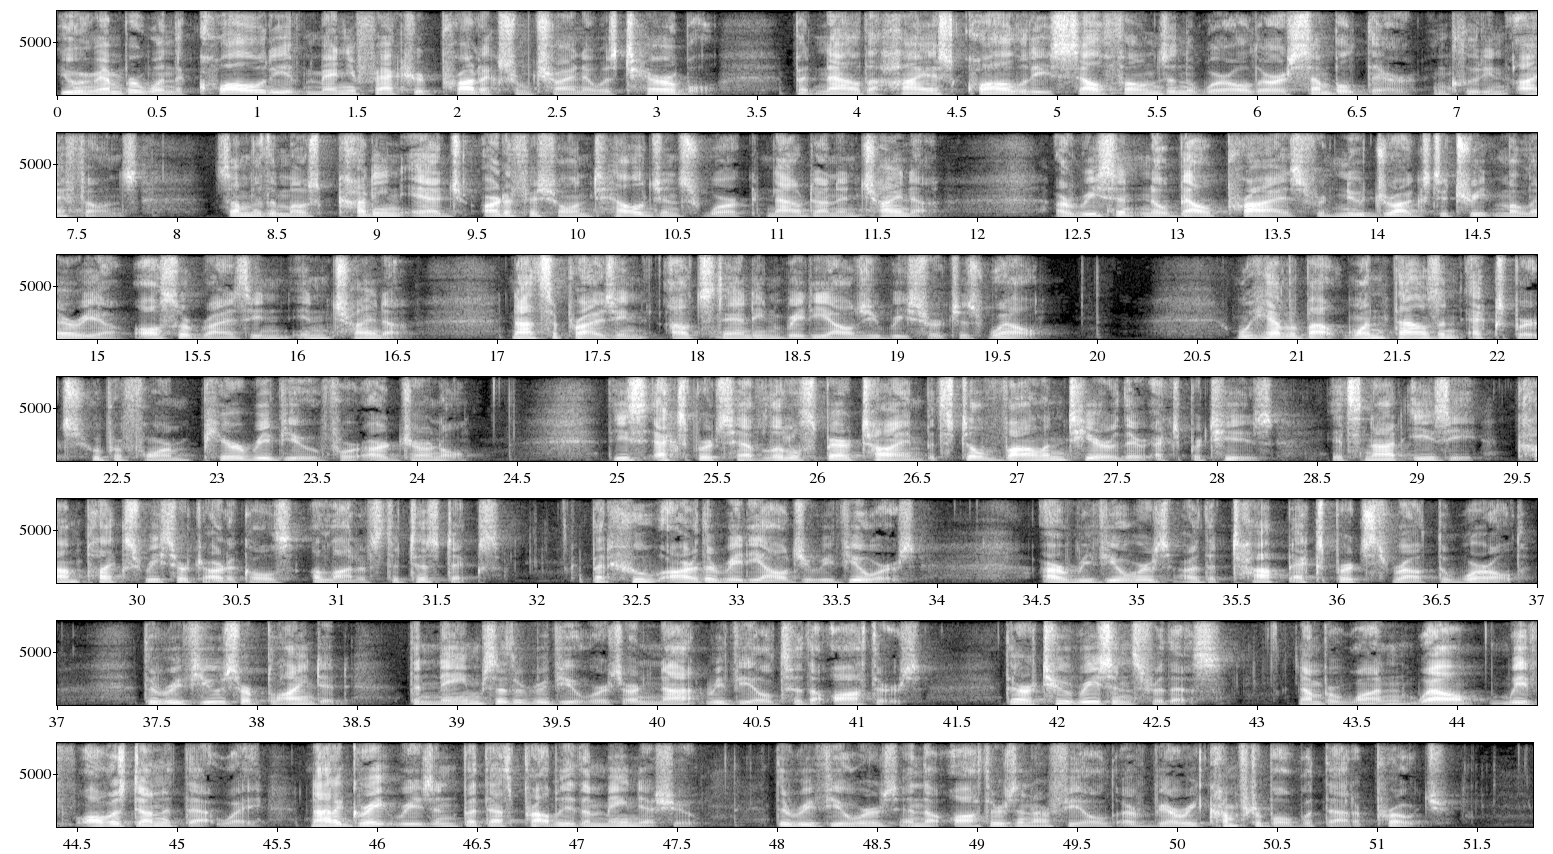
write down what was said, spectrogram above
You remember when the quality of manufactured products from China was terrible, but now the highest quality cell phones in the world are assembled there, including iPhones, some of the most cutting edge artificial intelligence work now done in China. A recent Nobel Prize for new drugs to treat malaria also rising in China. Not surprising, outstanding radiology research as well. We have about 1,000 experts who perform peer review for our journal. These experts have little spare time but still volunteer their expertise. It's not easy. Complex research articles, a lot of statistics. But who are the radiology reviewers? Our reviewers are the top experts throughout the world. The reviews are blinded. The names of the reviewers are not revealed to the authors. There are two reasons for this. Number one, well, we've always done it that way. Not a great reason, but that's probably the main issue. The reviewers and the authors in our field are very comfortable with that approach.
